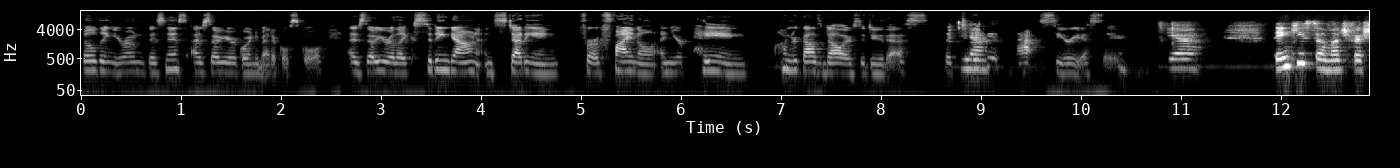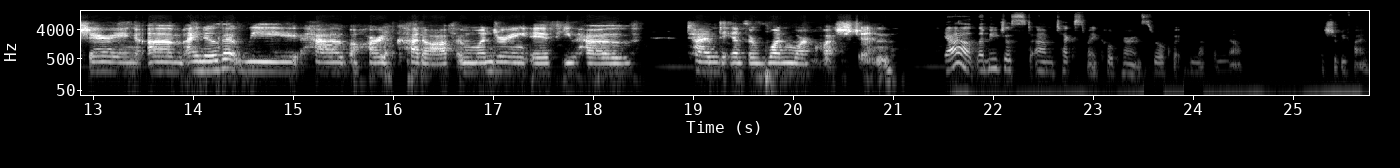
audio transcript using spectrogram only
building your own business as though you're going to medical school, as though you're like sitting down and studying for a final and you're paying $100,000 to do this. Like take yeah. it that seriously. Yeah. Thank you so much for sharing. Um, I know that we have a hard cutoff. I'm wondering if you have time to answer one more question. Yeah, let me just um, text my co-parents real quick and let them know. It should be fine.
